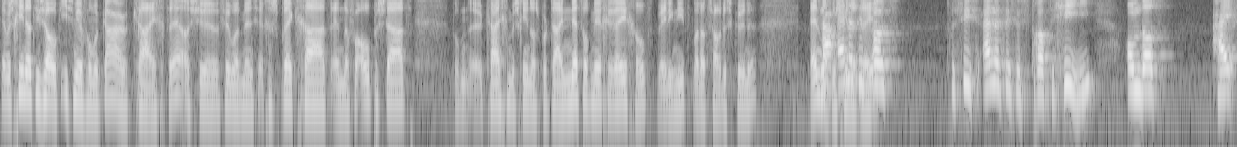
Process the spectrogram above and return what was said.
Ja, misschien dat hij zo ook iets meer voor elkaar krijgt. Hè? Als je veel met mensen in gesprek gaat en ervoor open staat. Dan uh, krijg je misschien als partij net wat meer geregeld. Weet ik niet, maar dat zou dus kunnen. En, nou, en het is ook... Precies, en het is een strategie. Omdat hij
